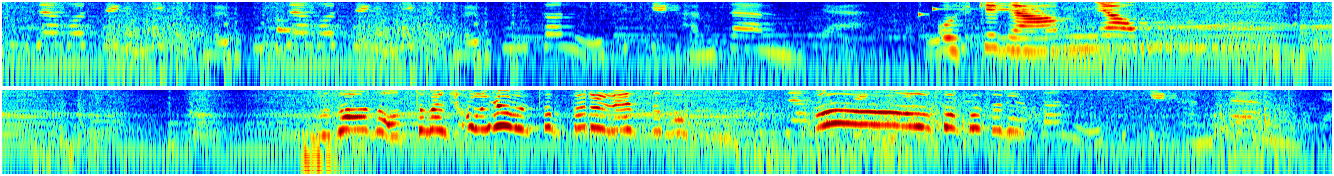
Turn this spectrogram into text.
풍장어땡님 별풍장어땡님 별풍선 50개 감사합니다. 50개 냠냠 무서워서 오토바이 속력 속도를 낼 수가 없어 어, 속도. 별풍선 50개 감사합니다.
